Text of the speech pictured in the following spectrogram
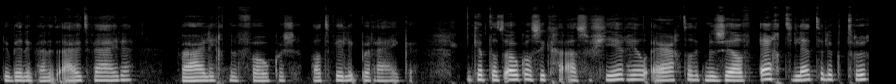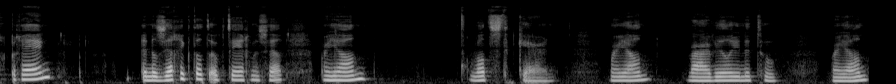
nu ben ik aan het uitweiden. Waar ligt mijn focus? Wat wil ik bereiken? Ik heb dat ook als ik ga associëren heel erg, dat ik mezelf echt letterlijk terugbreng En dan zeg ik dat ook tegen mezelf. Marjan, wat is de kern? Marjan, waar wil je naartoe? Marjan,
